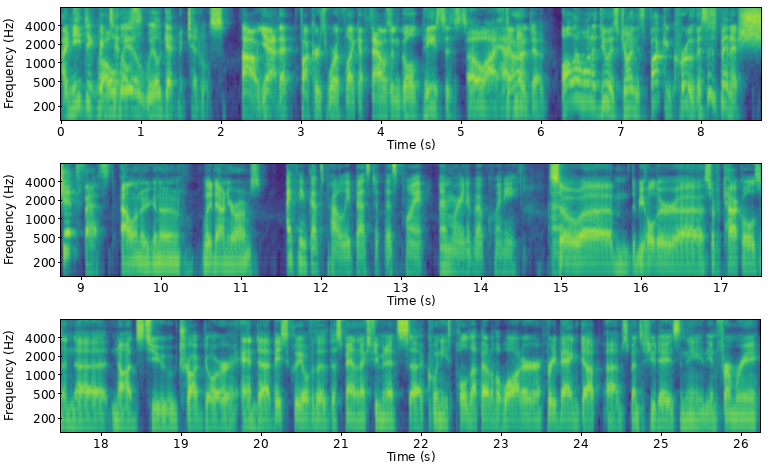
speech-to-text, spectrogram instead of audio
I need to "Oh, we'll we'll get McTiddles." Oh yeah, that fucker's worth like a thousand gold pieces. Oh, I have no doubt. All I want to do is join this fucking crew. This has been a shit fest. Alyn, are you gonna lay down your arms? I think that's probably best at this point. I'm worried about Quinny. So um, the beholder uh, sort of cackles and uh, nods to Trogdor, and uh, basically over the, the span of the next few minutes, uh, Quinny's pulled up out of the water, pretty banged up, um, spends a few days in the, the infirmary,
